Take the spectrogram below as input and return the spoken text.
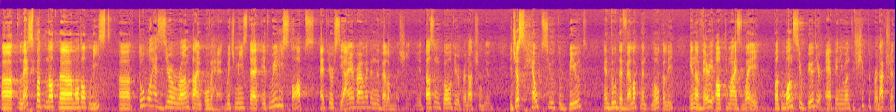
Uh, last but not, uh, not least, uh, Turbo has zero runtime overhead, which means that it really stops at your CI environment and development machine. It doesn't go to your production build. It just helps you to build and do development locally in a very optimized way. But once you build your app and you want to ship to production,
